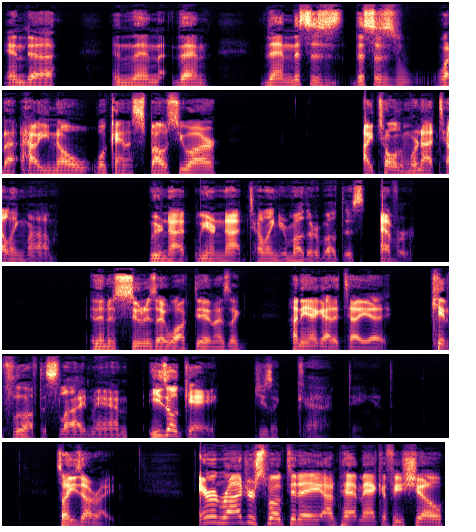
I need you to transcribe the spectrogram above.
and uh, and then then then this is this is what I, how you know what kind of spouse you are. I told him we're not telling mom. We're not we are not telling your mother about this ever. And then as soon as I walked in, I was like, "Honey, I got to tell you, kid flew off the slide, man. He's okay." She's like, "God dang it." So he's all right. Aaron Rodgers spoke today on Pat McAfee's show.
